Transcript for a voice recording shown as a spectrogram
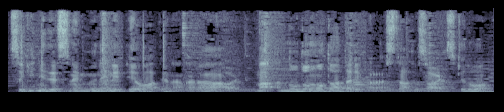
次にですね、胸に手を当てながら、はい、まあ、喉元あたりからスタートするんですけど、はい、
